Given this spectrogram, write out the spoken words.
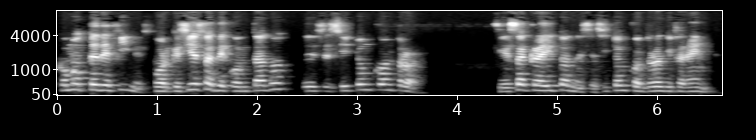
¿Cómo te defines? Porque si es de contado, necesito un control. Si es a crédito, necesito un control diferente.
